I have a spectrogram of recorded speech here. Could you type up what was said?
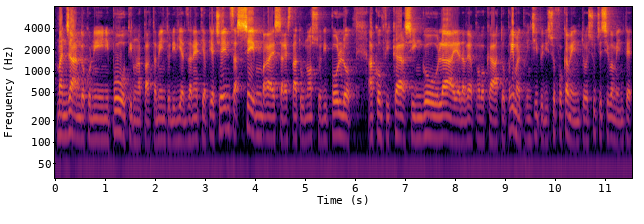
mangiando con i nipoti in un appartamento di via Zanetti a Piacenza sembra essere stato un osso di pollo a conficcarsi in gola e ad aver provocato prima il principio di soffocamento e successivamente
